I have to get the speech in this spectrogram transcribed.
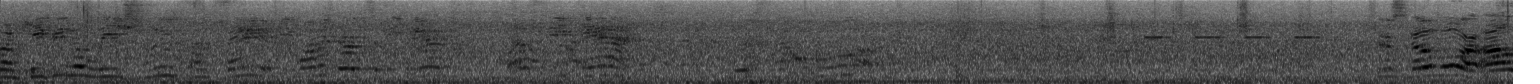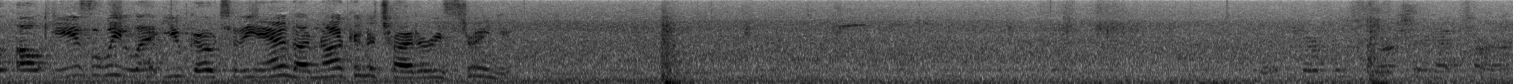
I'm keeping the leash loose. I'm saying if you want to go to the end, that's the end. There's no more. There's no more. I'll, I'll easily let you go to the end. I'm not to try to restrain you. Carefully structure that turn.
